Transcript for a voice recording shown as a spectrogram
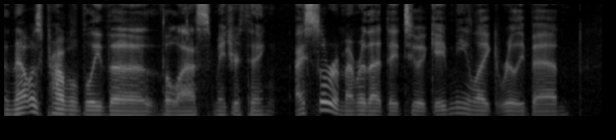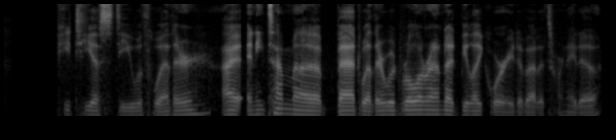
And that was probably the the last major thing. I still remember that day too. It gave me like really bad PTSD with weather. I anytime a bad weather would roll around, I'd be like worried about a tornado.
